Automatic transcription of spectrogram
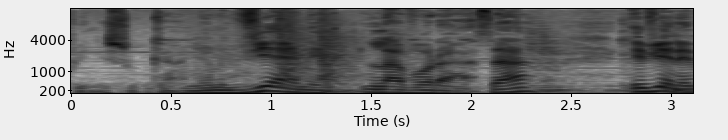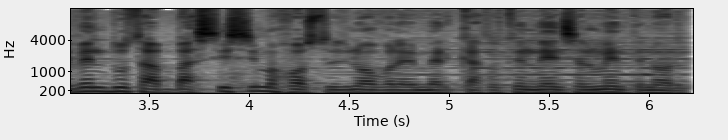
quindi su camion, viene lavorata e viene venduta a bassissimo costo di nuovo nel mercato tendenzialmente nord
